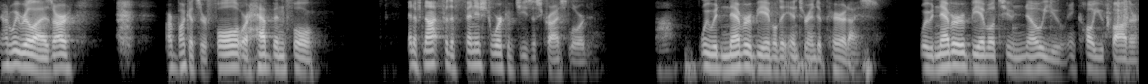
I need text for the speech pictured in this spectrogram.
God, we realize our, our buckets are full or have been full. And if not for the finished work of Jesus Christ, Lord, we would never be able to enter into paradise. We would never be able to know you and call you Father.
